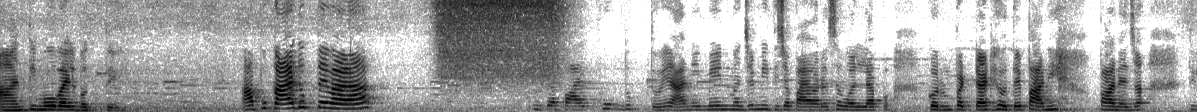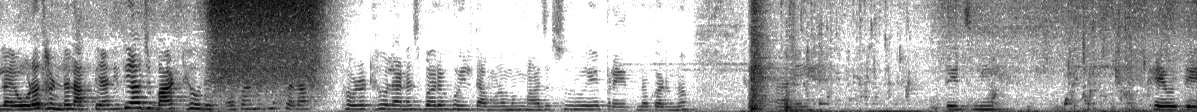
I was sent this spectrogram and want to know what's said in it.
आणि ती मोबाईल बघते. आपू काय दुखतंय बाळा? तिचा पाय खूप दुखतोय आणि मेन म्हणजे मी तिच्या पायावर असं वल्ल्या प- करून पट्ट्या ठेवते पाणी पाण्याच्या तिला एवढं थंड लागते आणि ती अजिबात ठेवू देत नाही. पण म्हटलं चला थोडं ठेवल्यानंच बरं होईल त्यामुळं मग माझं सुरू आहे प्रयत्न करणं. आणि तेच मी ठेवते.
